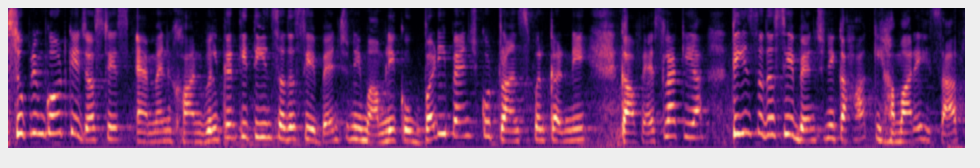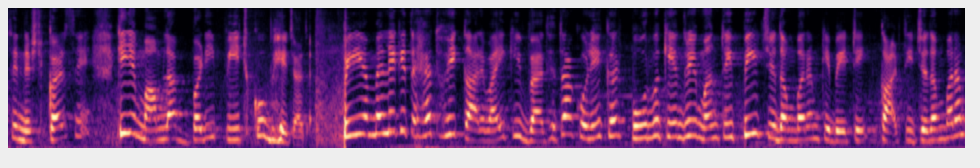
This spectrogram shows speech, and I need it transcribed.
सुप्रीम कोर्ट के जस्टिस एम एन खानविलकर की तीन सदस्यीय बेंच ने मामले को बड़ी बेंच को ट्रांसफ़र करने का फैसला किया। तीन सदस्यीय बेंच ने कहा कि हमारे हिसाब से निष्कर्ष है कि यह मामला बड़ी पीठ को भेजा जाए। पीएमएलए के तहत हुई कार्रवाई की वैधता को लेकर पूर्व केंद्रीय मंत्री पी चिदम्बरम के बेटे कार्ति चिदम्बरम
